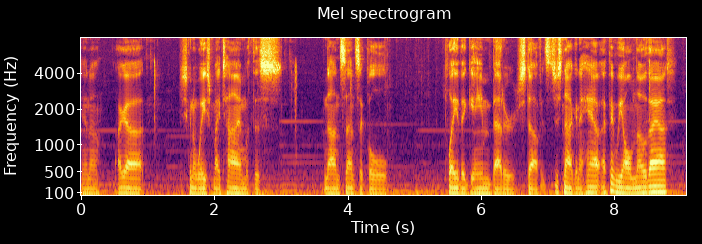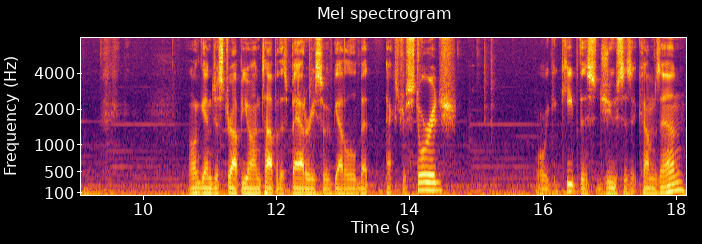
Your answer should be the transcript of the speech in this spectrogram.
You know, I got just gonna waste my time with this nonsensical play the game better stuff. It's just not gonna have. I think we all know that. I'll again just drop you on top of this battery so we've got a little bit extra storage. Or we could keep this juice as it comes in.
